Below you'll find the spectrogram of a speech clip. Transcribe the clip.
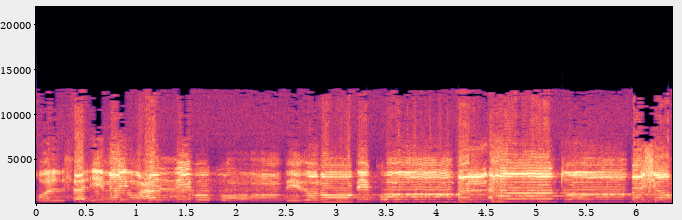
قل فلم يعذبكم بذنوبكم بل أنتم بشر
